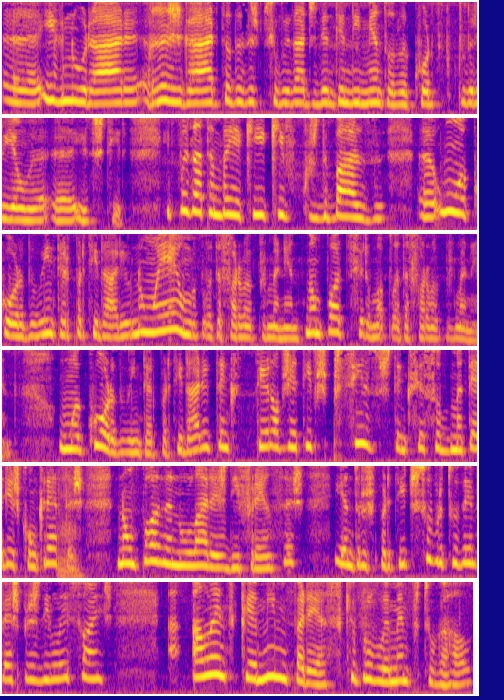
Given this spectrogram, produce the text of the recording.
uh, ignorar, rasgar todas as possibilidades de entendimento ou de acordo que poderiam uh, existir. E depois há também aqui equívocos de base. Uh, um acordo interpartidário não é uma plataforma permanente, não pode ser uma plataforma permanente. Um acordo interpartidário tem que ter objetivos precisos, tem que ser sobre matérias concretas, não pode anular as diferenças entre os partidos sobretudo em vésperas de eleições. Além de que a mim me parece que o problema em Portugal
